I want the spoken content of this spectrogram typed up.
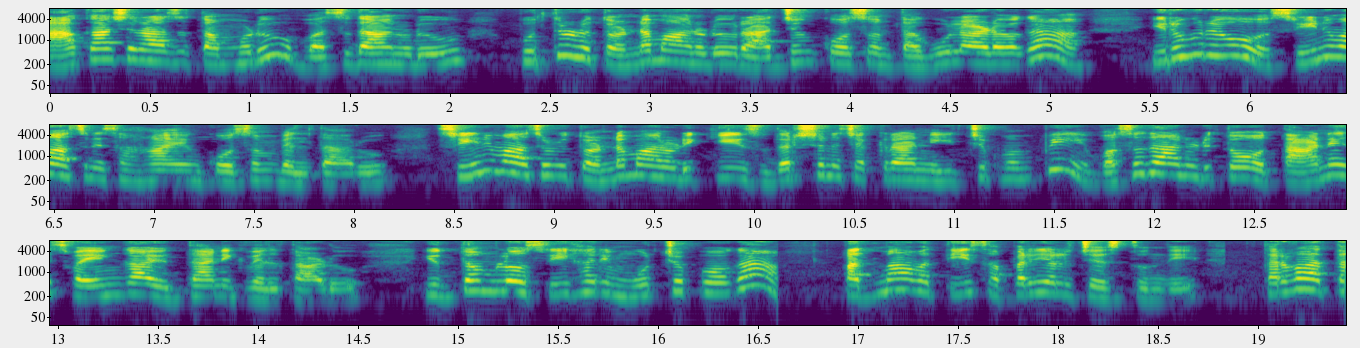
ఆకాశరాజు తమ్ముడు వసుదానుడు పుత్రుడు తొండమానుడు రాజ్యం కోసం తగులాడవగా ఇరువురు శ్రీనివాసుని సహాయం కోసం వెళ్తారు. శ్రీనివాసుడు తొండమానుడికి సుదర్శన చక్రాన్ని ఇచ్చి పంపి వసుదానుడితో తానే స్వయంగా యుద్ధానికి వెళ్తాడు. యుద్ధంలో శ్రీహరి మూర్చపోగా పద్మావతి సపర్యలు చేస్తుంది. తర్వాత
